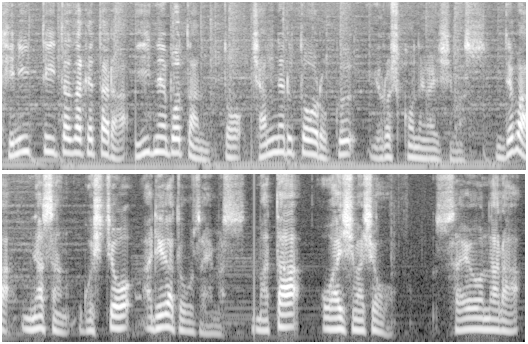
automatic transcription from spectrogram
気に入っていただけたらいいねボタンとチャンネル登録よろしくお願いします。では皆さんご視聴ありがとうございます。またお会いしましょう。さようなら。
